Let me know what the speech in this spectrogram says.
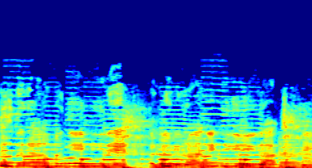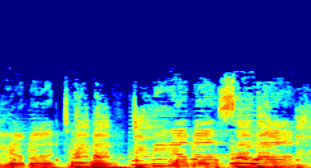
သူသရာမကြီးတဲ့အလူကကြီးကဒီနေရာမှာထိုင်ပါဒီနေရာမှာဆောင်းပါ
